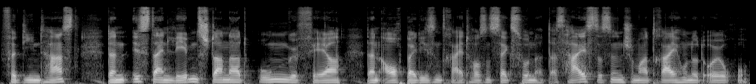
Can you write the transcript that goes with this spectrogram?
verdient hast, dann ist dein Lebensstandard ungefähr dann auch bei diesen 3600. Das heißt, das sind schon mal 300 Euro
